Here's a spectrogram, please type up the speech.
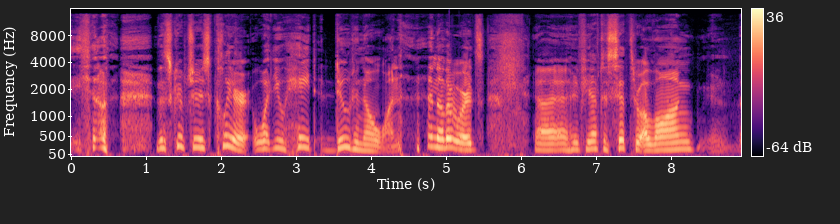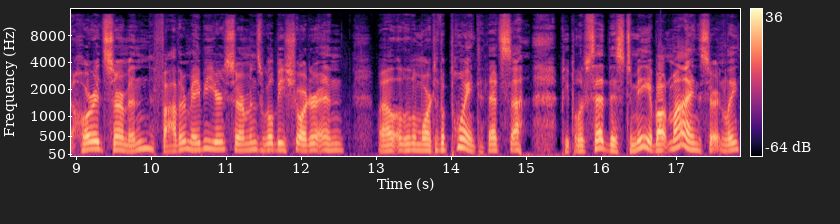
you know, the scripture is clear. What you hate, do to no one. In other words, uh, if you have to sit through a long, horrid sermon, Father, maybe your sermons will be shorter and, well, a little more to the point. That's, uh, people have said this to me about mine, certainly.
